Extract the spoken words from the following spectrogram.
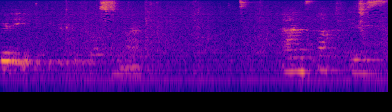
really, it would be really good for us to know. And that is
